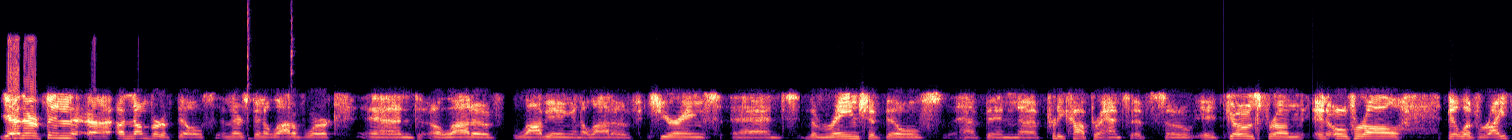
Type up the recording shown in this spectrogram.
Yeah, there have been uh, a number of bills, and there's been a lot of work and a lot of lobbying and a lot of hearings, and the range of bills have been uh, pretty comprehensive. So it goes from an overall Bill of Rights,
